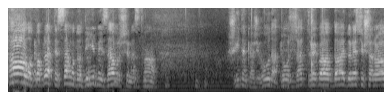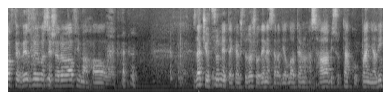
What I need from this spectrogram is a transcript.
Halo, pa brate, samo do dirni završena stvar. Šitan kaže, hoda, to sad treba, daj, donesi šarafe, vezujemo se šarafima, halo. Znači, od sunnete, kao što je došlo od Enesa radijallahu ta'ala, ashabi su tako klanjali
